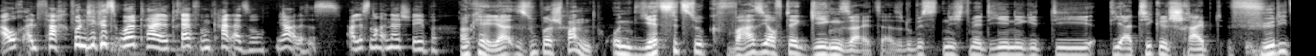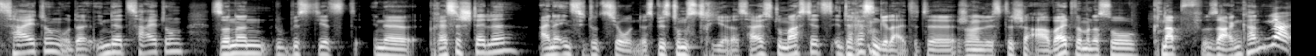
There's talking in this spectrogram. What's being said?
auch ein fachkundiges Urteil treffen kann. Also ja, das ist alles noch in der Schwebe. Okay, ja, super spannend. Und jetzt sitzt du quasi auf der Gegenseite. Also du bist nicht mehr diejenige, die die Artikel schreibt für die Zeitung oder in der Zeitung, sondern du bist jetzt in der Pressestelle einer Institution, des Bistums Trier. Das heißt, du machst jetzt interessengeleitete journalistische Arbeit, wenn man das so knapp sagen kann. Ja,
